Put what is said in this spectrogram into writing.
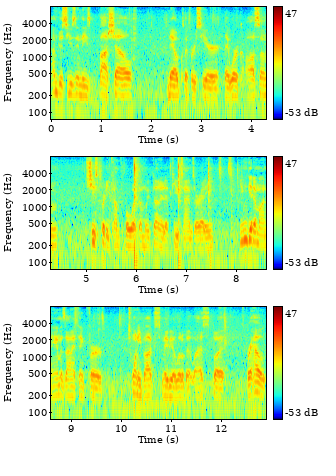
I'm just using these Boshel nail clippers here. They work awesome. She's pretty comfortable with them. We've done it a few times already. You can get them on Amazon, I think, for 20 bucks, maybe a little bit less, but for how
